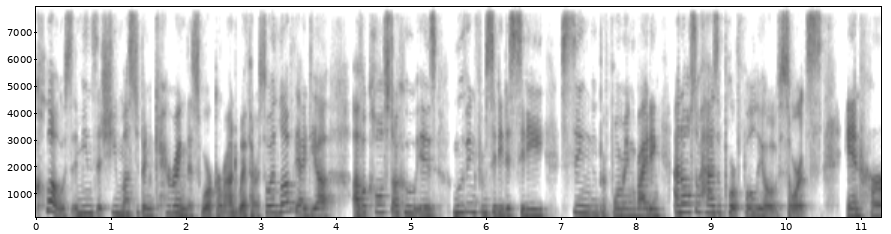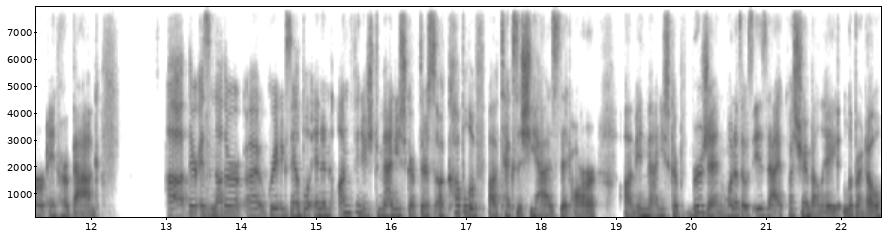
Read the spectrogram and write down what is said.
close it means that she must have been carrying this work around with her. So i love the idea of a Costa who is moving from city to city singing performing writing and also has a portfolio of sorts in her in her bag uh, there is another uh, great example in an unfinished manuscript. There's a couple of uh, texts that she has that are um, in manuscript version. One of those is that equestrian ballet libretto,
